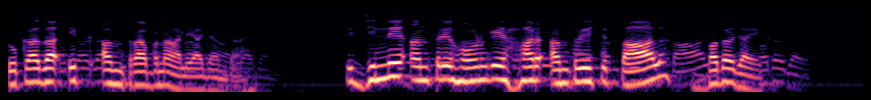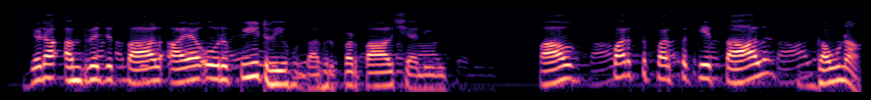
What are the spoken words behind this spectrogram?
ਤੁਕਾਂ ਦਾ ਇੱਕ ਅੰਤਰਾ ਬਣਾ ਲਿਆ ਜਾਂਦਾ ਹੈ। ਤੇ ਜਿੰਨੇ ਅੰਤਰੇ ਹੋਣਗੇ, ਹਰ ਅੰਤਰੇ ਵਿੱਚ ਤਾਲ ਬਦਲ ਜਾਏਗਾ। ਜਿਹੜਾ ਅੰਤਰੇ 'ਚ ਤਾਲ ਆਇਆ, ਉਹ ਰਿਪੀਟ ਨਹੀਂ ਹੁੰਦਾ ਫਿਰ ਪੜਤਾਲ ਸ਼ੈਲੀ ਵਿੱਚ। ਭਾਵ ਪਰਤ ਪਰਤ ਕੇ ਤਾਲ ਗਾਉਣਾ,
